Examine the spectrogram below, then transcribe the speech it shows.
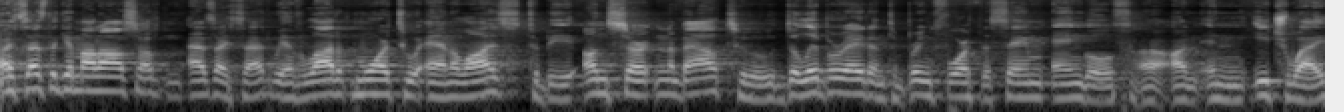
Right, says the Gemara. So, as I said, we have a lot more to analyze, to be uncertain about, to deliberate, and to bring forth the same angles uh, on, in each way.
